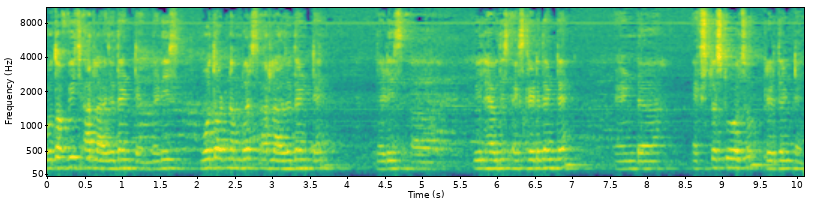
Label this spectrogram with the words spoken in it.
both of which are larger than 10 that is both odd numbers are larger than 10 that is uh, we will have this x greater than 10 and uh, x plus 2 also greater than 10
